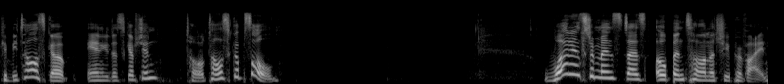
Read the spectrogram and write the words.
could be telescope. And your description, total telescope sold. What instruments does OpenTelemetry provide?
